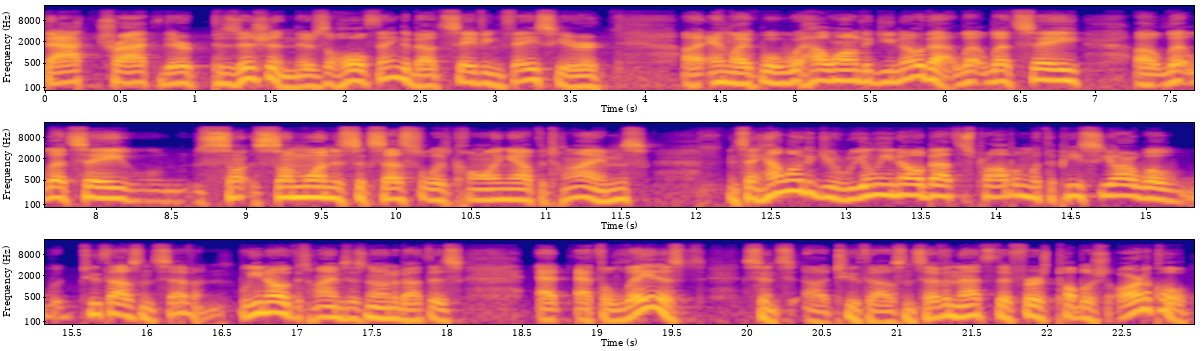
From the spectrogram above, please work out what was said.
backtrack their position. There's a whole thing about saving face here. Uh, and like, well, how long did you know that? Let let's say, uh, let let's say, so, someone is successful at calling out the Times and saying, how long did you really know about this problem with the PCR? Well, 2007. We know the Times has known about this at at the latest since uh, 2007. That's the first published article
